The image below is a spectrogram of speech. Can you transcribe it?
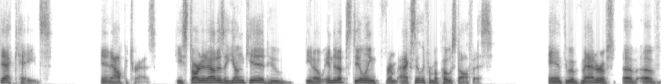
decades in Alcatraz. He started out as a young kid who, you know, ended up stealing from accidentally from a post office and through a matter of of of,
